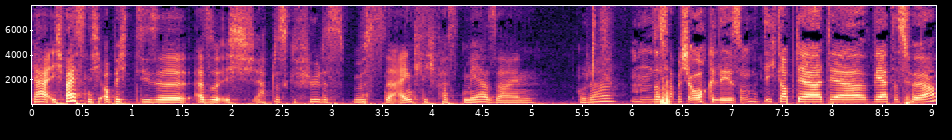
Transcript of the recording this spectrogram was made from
Ja, ich weiß nicht, ob ich diese, also ich habe das Gefühl, das müsste eigentlich fast mehr sein oder? Das habe ich auch gelesen. Ich glaube, der, der Wert ist höher.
